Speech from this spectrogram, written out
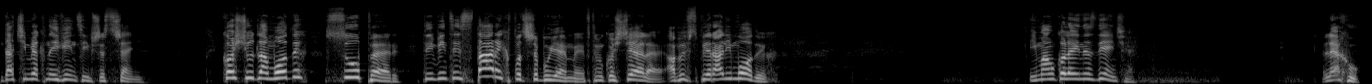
dać im jak najwięcej przestrzeni. Kościół dla młodych? Super! Tym więcej starych potrzebujemy w tym kościele, aby wspierali młodych. I mam kolejne zdjęcie. Lechu.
